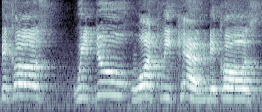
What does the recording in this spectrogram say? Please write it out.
Because we do what we can because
